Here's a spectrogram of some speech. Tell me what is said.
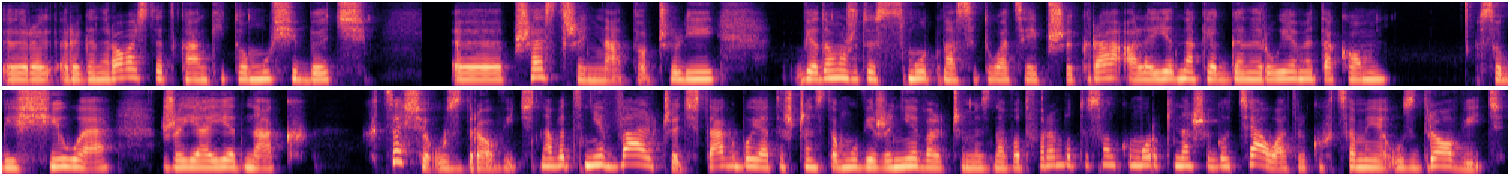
re regenerować te tkanki, to musi być y, przestrzeń na to, czyli wiadomo, że to jest smutna sytuacja i przykra, ale jednak jak generujemy taką w sobie siłę, że ja jednak chcę się uzdrowić, nawet nie walczyć, tak? Bo ja też często mówię, że nie walczymy z nowotworem, bo to są komórki naszego ciała, tylko chcemy je uzdrowić,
